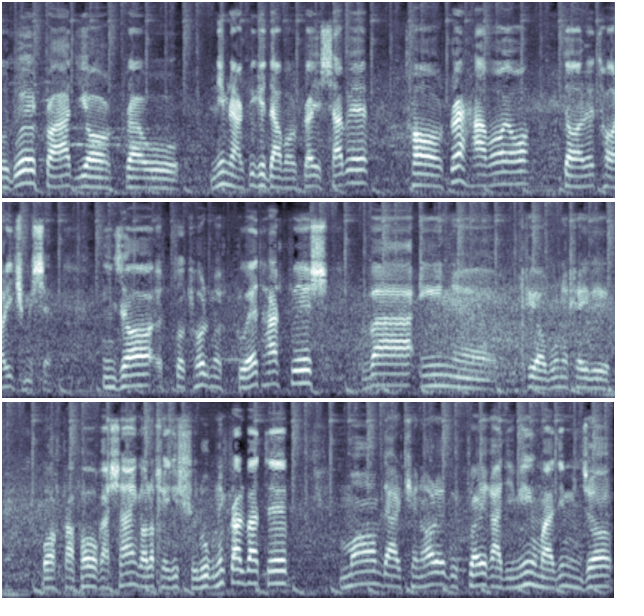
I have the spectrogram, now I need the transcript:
و دو ساعت یازده و نیم نزدیک دوازده شب تازه هوا داره تاریک میشه. اینجا استکهلم کویت هستش و این خیابون خیلی با صفا و قشنگ حالا خیلی شلوغ نیست البته. ما در کنار دوستای قدیمی اومدیم اینجا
